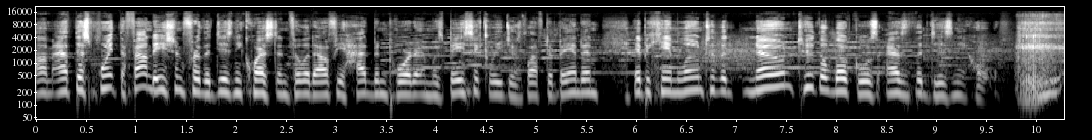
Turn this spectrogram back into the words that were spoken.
Um, at this point, the foundation for the Disney Quest in Philadelphia had been poured and was basically just left abandoned. It became known to the known to the locals as the Disney Hole.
